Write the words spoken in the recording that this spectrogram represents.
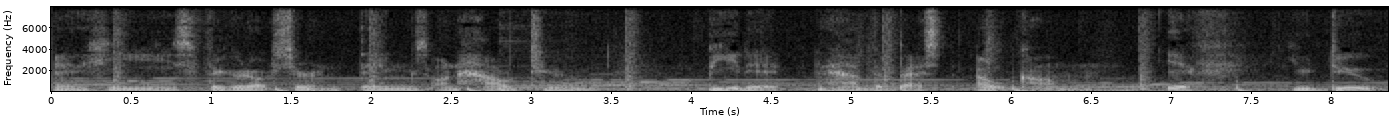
and he's figured out certain things on how to beat it and have the best outcome if you do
